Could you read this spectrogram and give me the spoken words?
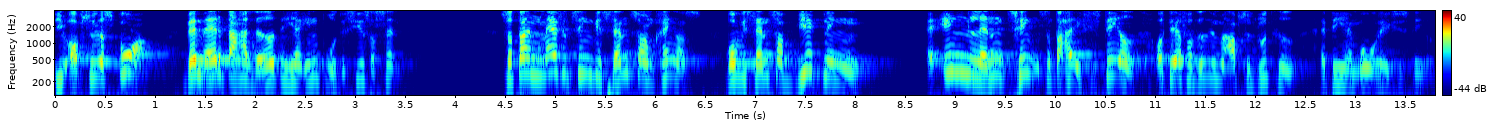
de opsøger spor. Hvem er det, der har lavet det her indbrud? Det siger sig selv. Så der er en masse ting, vi sanser omkring os, hvor vi sanser virkningen af en eller anden ting, som der har eksisteret, og derfor ved vi med absoluthed, at det her må have eksisteret.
